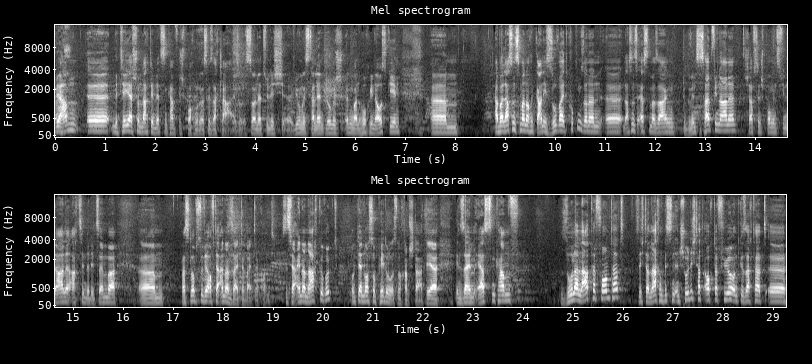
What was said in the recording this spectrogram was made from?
wir haben äh, mit dir ja schon nach dem letzten Kampf gesprochen und du hast gesagt, klar, also es soll natürlich äh, junges Talent logisch irgendwann hoch hinausgehen. Ähm, aber lass uns mal noch gar nicht so weit gucken, sondern äh, lass uns erst mal sagen, du gewinnst das Halbfinale, schaffst den Sprung ins Finale, 18. Dezember. Ähm, was glaubst du, wer auf der anderen Seite weiterkommt? Es ist ja einer nachgerückt und der Nosso Pedro ist noch am Start, der in seinem ersten Kampf so lala performt hat, sich danach ein bisschen entschuldigt hat auch dafür und gesagt hat, äh,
